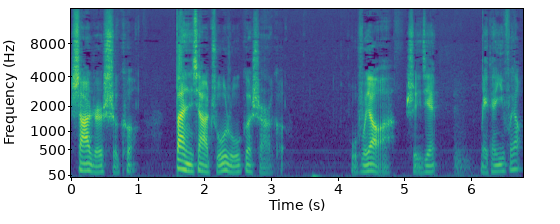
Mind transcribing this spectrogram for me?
砂仁十克，半夏竹茹各十二克，五副药啊，水煎，每天一副药。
